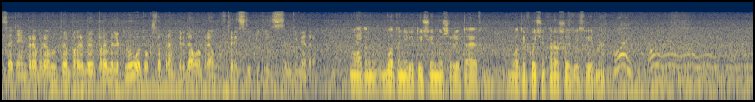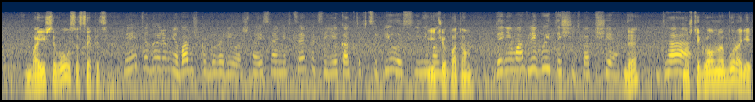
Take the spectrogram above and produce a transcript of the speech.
Кстати, они прям, прям, прям пром- промелькнуло только что прям передо мной, прям в 30-50 сантиметрах. Вот, он- вот они, летучие мыши летают. Вот их очень хорошо здесь видно. Ой, ой, ой, Боишься волосы вцепиться? ой. Я тебе говорю, мне бабушка говорила, что если они вцепятся, ей как-то вцепилась и не И мог- что потом? Да не могли вытащить вообще. Да? Да. Может тебе головной убор одеть?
